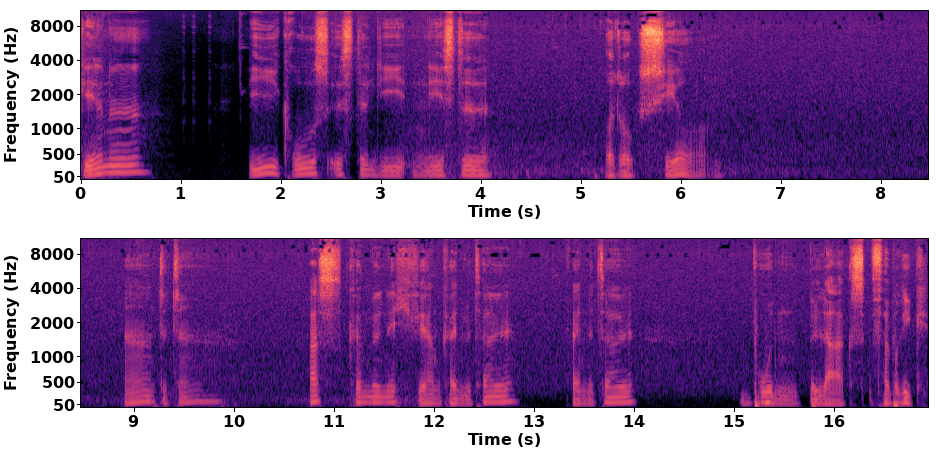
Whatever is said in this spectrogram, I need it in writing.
gerne... Wie groß ist denn die nächste Produktion? Ah, da, da. Was können wir nicht? Wir haben kein Metall. Kein Metall. Bodenbelagsfabrik.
